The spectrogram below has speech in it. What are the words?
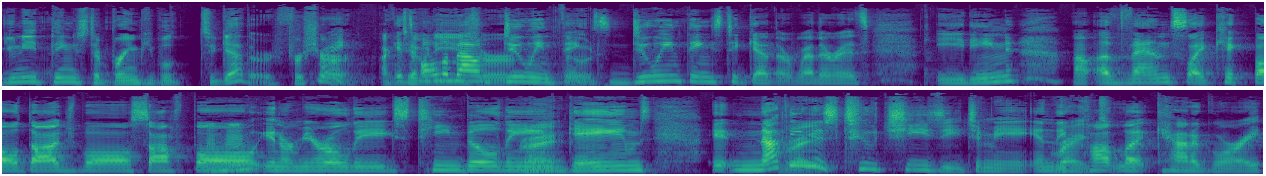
you need things to bring people together for sure. Right. It's all about or doing food. things, doing things together, whether it's eating, uh, events like kickball, dodgeball, softball, intramural leagues, team building, Mm-hmm. Right. games. It nothing Right. is too cheesy to me in the Right. potluck category.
